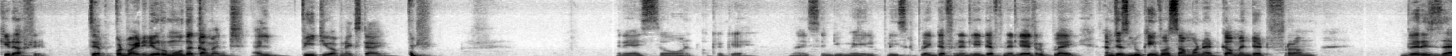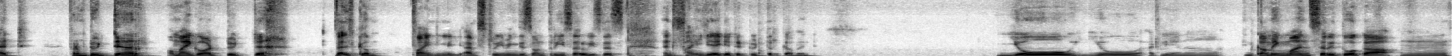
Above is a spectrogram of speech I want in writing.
kid of shit. But why did you remove the comment? I'll beat you up next time. I saw. Okay, okay. I send you mail, please reply. Definitely, definitely, I'll reply. I'm just looking for someone had commented from where is that? From Twitter. Oh my god, Twitter. Welcome. Finally, I'm streaming this on three services, and finally I get a Twitter comment. Yo, yo, Atliana. In coming months, Rituaka, mm,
